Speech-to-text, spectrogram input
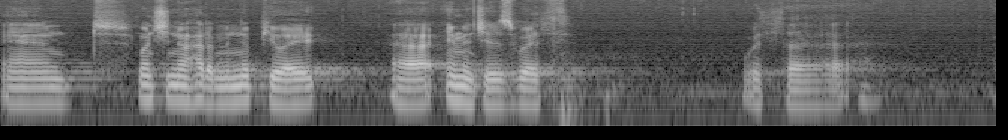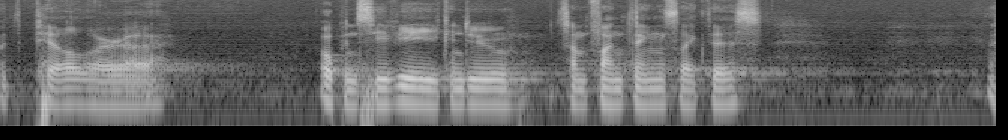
And once you know how to manipulate uh, images with, with, uh, with PIL or uh, OpenCV, you can do some fun things like this.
